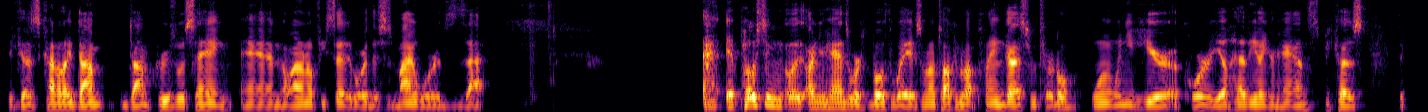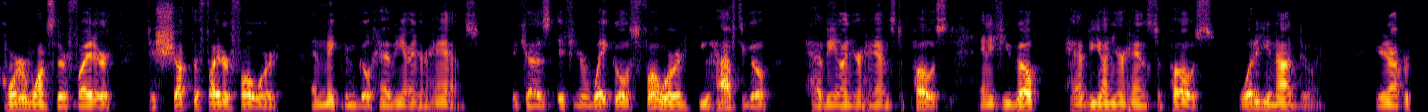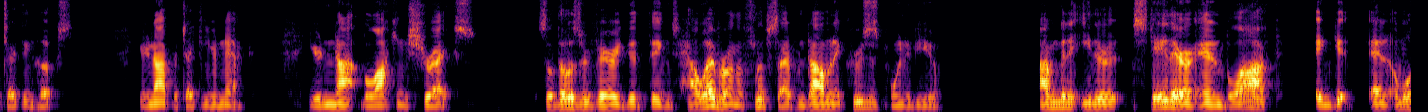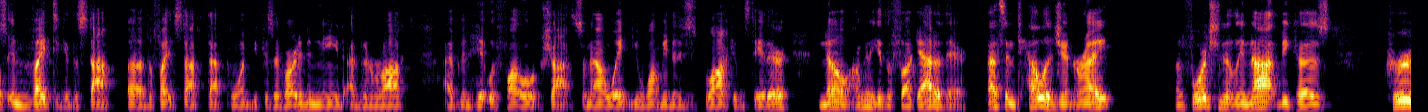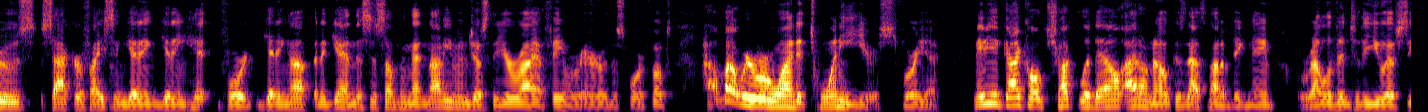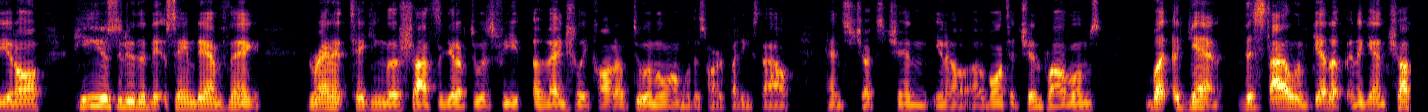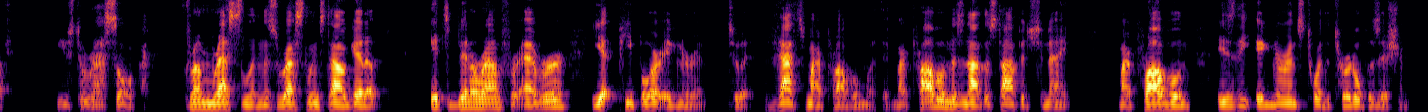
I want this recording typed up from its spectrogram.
because kind of like Dom Dom Cruz was saying, and oh, I don't know if he said it or this is my words, that it posting on your hands works both ways. When I'm talking about playing guys from Turtle, when when you hear a quarter yell heavy on your hands, because the corner wants their fighter to shuck the fighter forward and make them go heavy on your hands. Because if your weight goes forward, you have to go heavy on your hands to post. And if you go heavy on your hands to post, what are you not doing? You're not protecting hooks. You're not protecting your neck. You're not blocking strikes. So those are very good things. However, on the flip side, from Dominick Cruz's point of view, I'm going to either stay there and block and get and almost invite to get the stop, uh, the fight stopped at that point because I've already been kneed, I've been rocked, I've been hit with follow up shots. So now, wait, you want me to just block and stay there? No, I'm going to get the fuck out of there. That's intelligent, right? Unfortunately, not because Cruz sacrificing getting getting hit for getting up. And again, this is something that not even just the Uriah Faber era of the sport, folks. How about we rewind it 20 years for you? Maybe a guy called Chuck Liddell. I don't know because that's not a big name relevant to the UFC at all. He used to do the same damn thing. Granted, taking those shots to get up to his feet eventually caught up to him along with his hard fighting style. Hence Chuck's chin, you know, uh, vaunted chin problems. But again, this style of get up, and again, Chuck used to wrestle from wrestling, this wrestling style get up. It's been around forever, yet people are ignorant to it. That's my problem with it. My problem is not the stoppage tonight. My problem is the ignorance toward the turtle position.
